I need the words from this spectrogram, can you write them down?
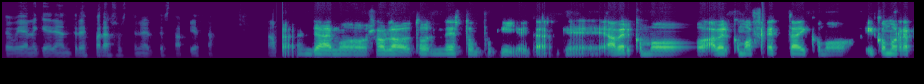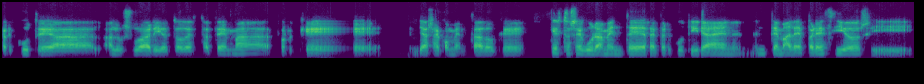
te voy a le quedarían tres para sostenerte esta pieza. Ya hemos hablado de esto un poquillo y tal, que a ver cómo, a ver cómo afecta y cómo, y cómo repercute al usuario todo este tema, porque ya se ha comentado que, esto seguramente repercutirá en, en, tema de precios y,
